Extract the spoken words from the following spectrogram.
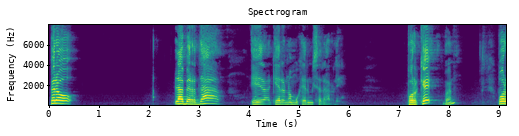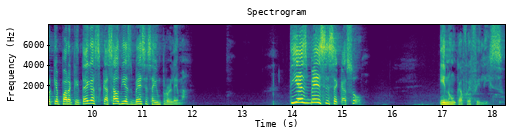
Pero la verdad era que era una mujer miserable. ¿Por qué? Bueno, porque para que te hayas casado diez veces hay un problema. Diez veces se casó y nunca fue feliz.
